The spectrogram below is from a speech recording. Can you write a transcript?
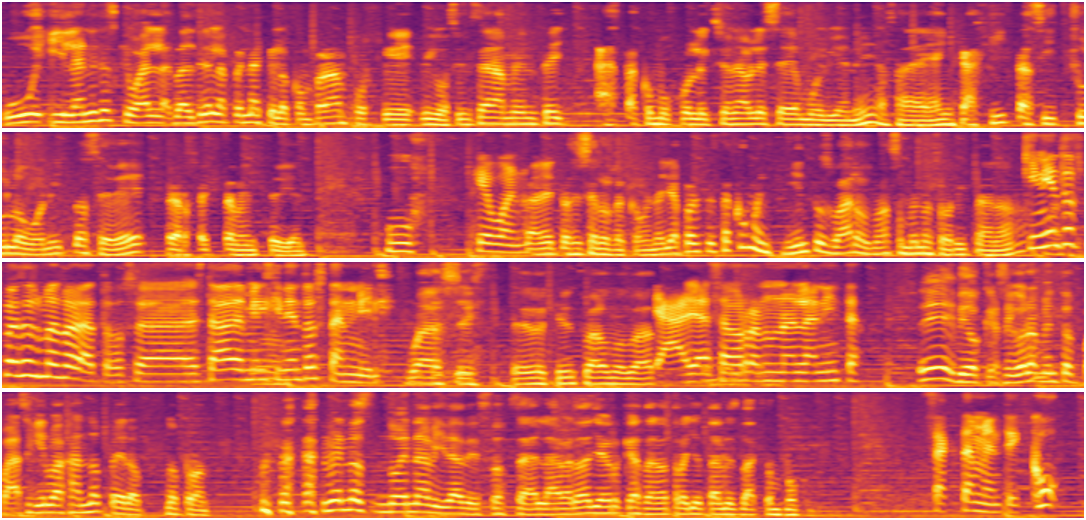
Uy, y la neta es que valdría la pena que lo compraran porque, digo, sinceramente, hasta como coleccionable se ve muy bien, ¿eh? O sea, en cajita así chulo, bonito, se ve perfectamente bien. Uf, Qué bueno. La neta sí se los recomiendo. Y aparte está como en 500 baros más o menos ahorita, ¿no? 500 pesos más barato. O sea, estaba de 1500 está en 1000. Bueno, sí, es de 500 baros más barato. Ya, ya se ahorran una lanita. Sí, digo que seguramente va a seguir bajando, pero no pronto. Al menos no en Navidad eso. O sea, la verdad yo creo que hasta el otro año tal vez baje un poco. Exactamente.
